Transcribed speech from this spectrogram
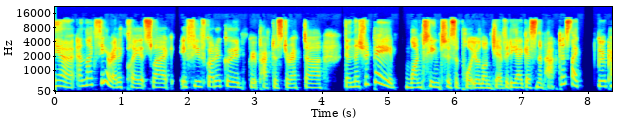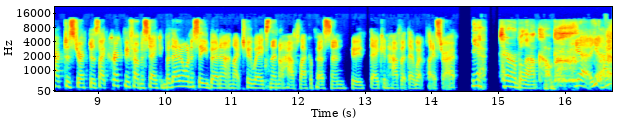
Yeah. And like theoretically, it's like if you've got a good group practice director, then they should be wanting to support your longevity, I guess, in the practice. Like group practice directors, like, correct me if I'm mistaken, but they don't want to see you burn out in like two weeks and then not have like a person who they can have at their workplace, right? Yeah, terrible outcome. Yeah, yeah.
